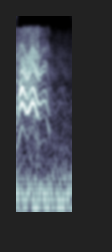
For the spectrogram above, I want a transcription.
Ah!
